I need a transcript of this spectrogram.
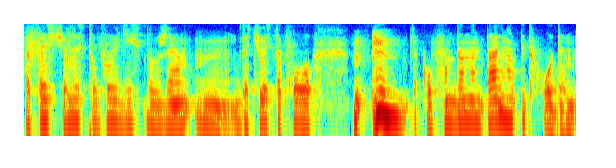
на те, що ми з тобою дійсно вже до чогось такого, такого фундаментального підходимо.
